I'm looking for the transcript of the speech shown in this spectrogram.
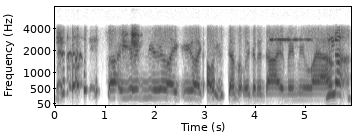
keep Sorry, you're you're like you're like oh he's definitely gonna die. It made me laugh. No,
